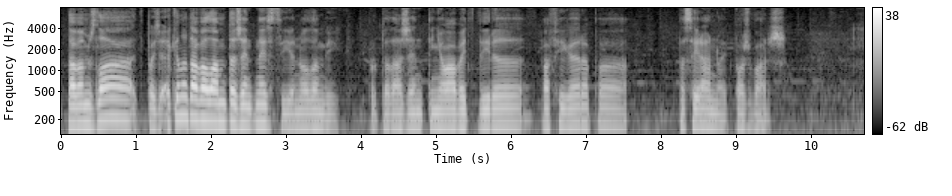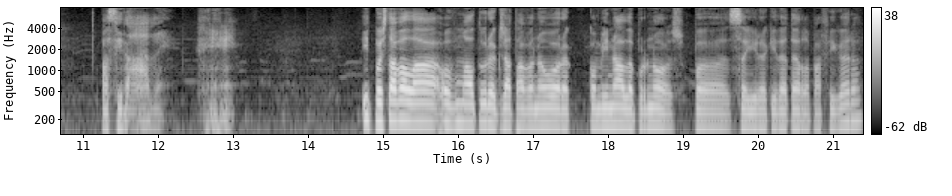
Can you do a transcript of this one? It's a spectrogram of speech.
Estávamos lá, depois aquilo não estava lá muita gente nesse dia, no Alambique porque toda a gente tinha o hábito de ir a, para a Figueira para, para sair à noite, para os bares. Para a cidade. e depois estava lá, houve uma altura que já estava na hora combinada por nós para sair aqui da terra para a Figueira.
